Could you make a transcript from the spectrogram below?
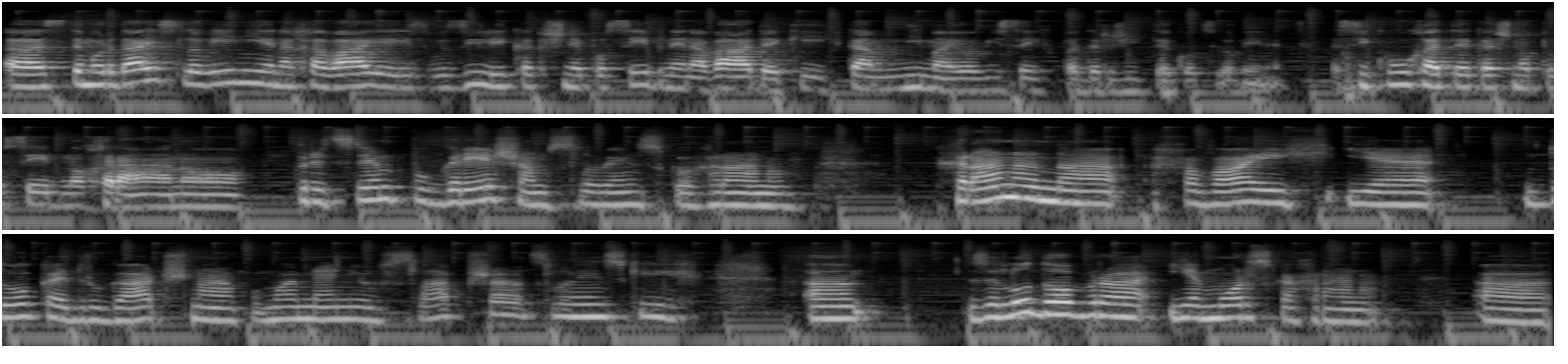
Uh, ste morda iz Slovenije na Havaje izvozili kakšne posebne navade, ki jih tam nimajo, vi se jih pa držite kot slovenec? Si kuhate kakšno posebno hrano? Predvsem pogrešam slovensko hrano. Hrana na Havajih je dokaj drugačna, po mojem mnenju, slabša od slovenskih. Uh, zelo dobra je morska hrana, uh,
